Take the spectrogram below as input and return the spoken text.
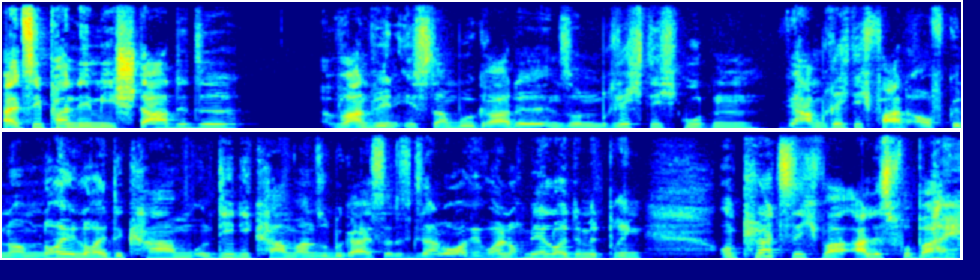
als die Pandemie startete, waren wir in Istanbul gerade in so einem richtig guten, wir haben richtig Fahrt aufgenommen, neue Leute kamen und die, die kamen, waren so begeistert, dass sie gesagt haben, oh, wir wollen noch mehr Leute mitbringen. Und plötzlich war alles vorbei.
